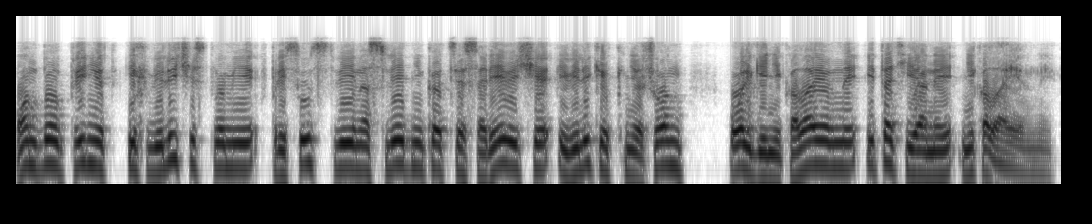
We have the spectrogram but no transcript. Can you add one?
Он был принят их величествами в присутствии наследника цесаревича и великих княжон Ольги Николаевны и Татьяны Николаевны.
